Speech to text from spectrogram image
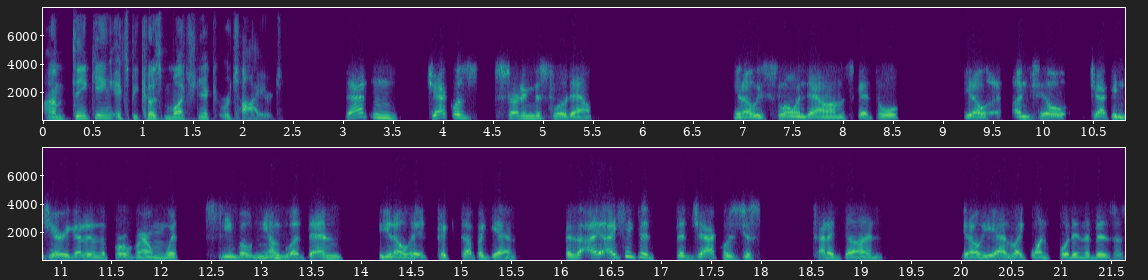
I'm thinking it's because Muchnick retired. That and Jack was starting to slow down. You know, he's slowing down on the schedule. You know, until Jack and Jerry got into the program with Steamboat and Youngblood, then you know it picked up again. Because I, I think that that Jack was just kind of done. You know, he had like one foot in the business,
